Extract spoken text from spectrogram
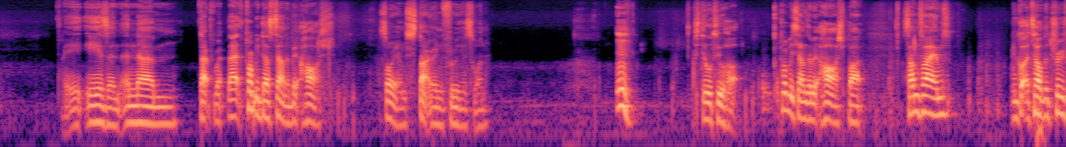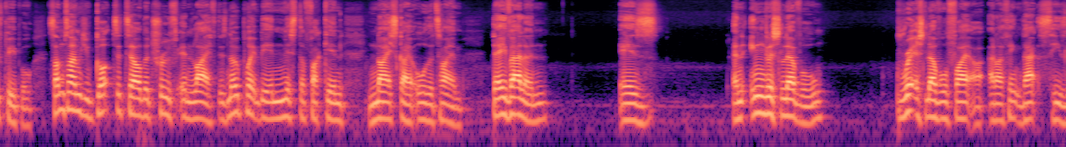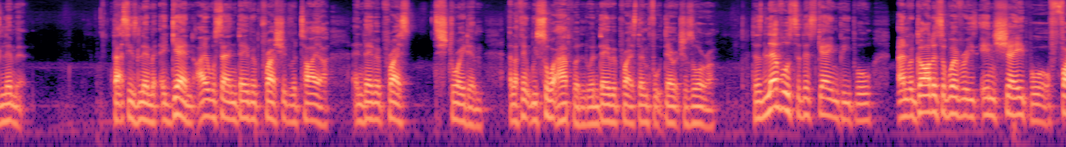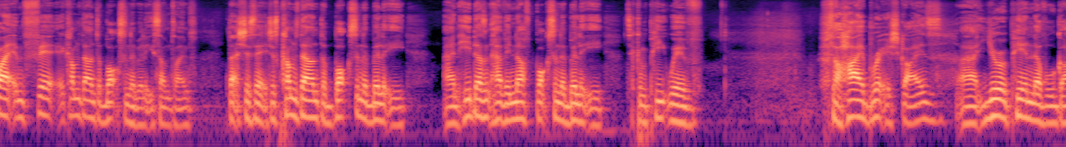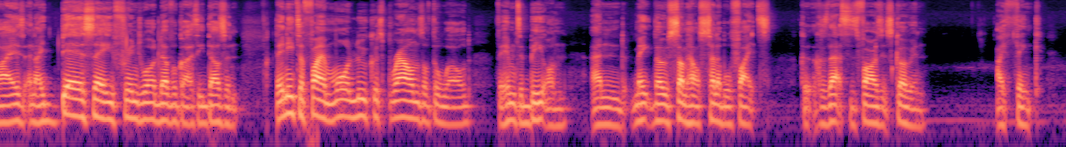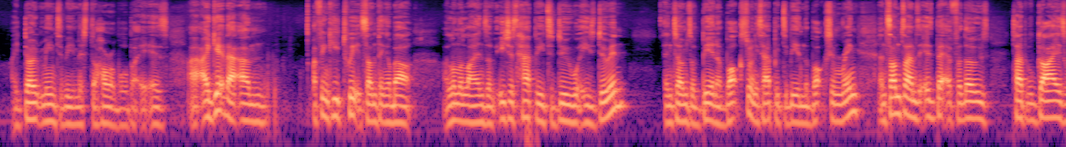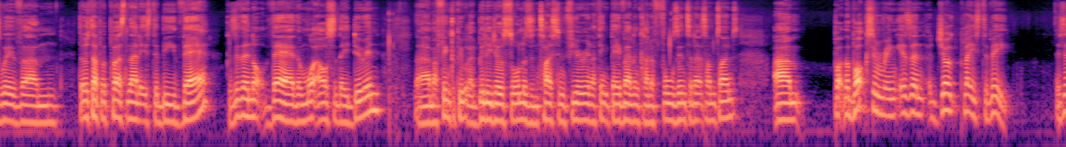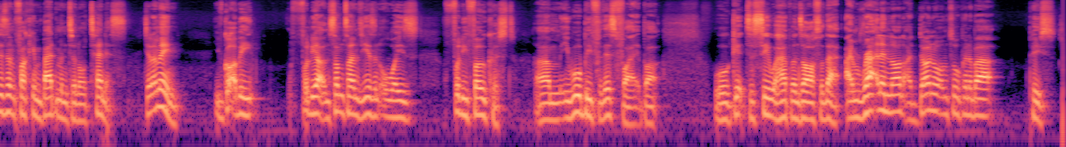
He, isn't, and um, that that probably does sound a bit harsh. Sorry, I'm stuttering through this one. Mm. Still too hot. Probably sounds a bit harsh, but sometimes You've got to tell the truth, people. Sometimes you've got to tell the truth in life. There's no point being Mr. fucking nice guy all the time. Dave Allen is an English level British level fighter, and I think that's his limit. That's his limit. Again, I was saying David Price should retire, and David Price destroyed him. And I think we saw what happened when David Price then fought Dereck Chisora. There's levels to this game, people. And regardless of whether he's in shape or fighting fit, it comes down to boxing ability sometimes. That's just it. It just comes down to boxing ability. And he doesn't have enough boxing ability to compete with the high British guys, uh, European level guys, and I dare say fringe world level guys. He doesn't. They need to find more Lucas Brownes of the world for him to beat on and make those somehow sellable fights because that's as far as it's going. I think. I don't mean to be Mr. Horrible, but it is. I, I get that. Um, I think he tweeted something about along the lines of he's just happy to do what he's doing in terms of being a boxer and he's happy to be in the boxing ring. And sometimes it is better for those type of guys with um, those type of personalities to be there because if they're not there, then what else are they doing? Um, I think of people like Billy Joe Saunders and Tyson Fury, and I think Dave Allen kind of falls into that sometimes. Um, but the boxing ring isn't a joke place to be. This isn't fucking badminton or tennis. Do you know what I mean? You've got to be fully out, and sometimes he isn't always fully focused. Um, he will be for this fight, but We'll get to see what happens after that. I'm rattling on. I don't know what I'm talking about. Peace.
